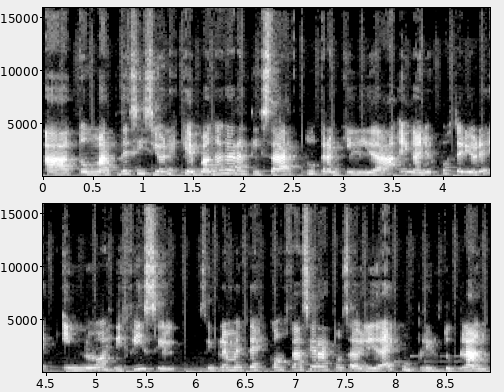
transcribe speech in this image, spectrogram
a tomar decisiones que van a garantizar tu tranquilidad en años posteriores y no es difícil. Simplemente es constancia, responsabilidad y cumplir tu plan.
